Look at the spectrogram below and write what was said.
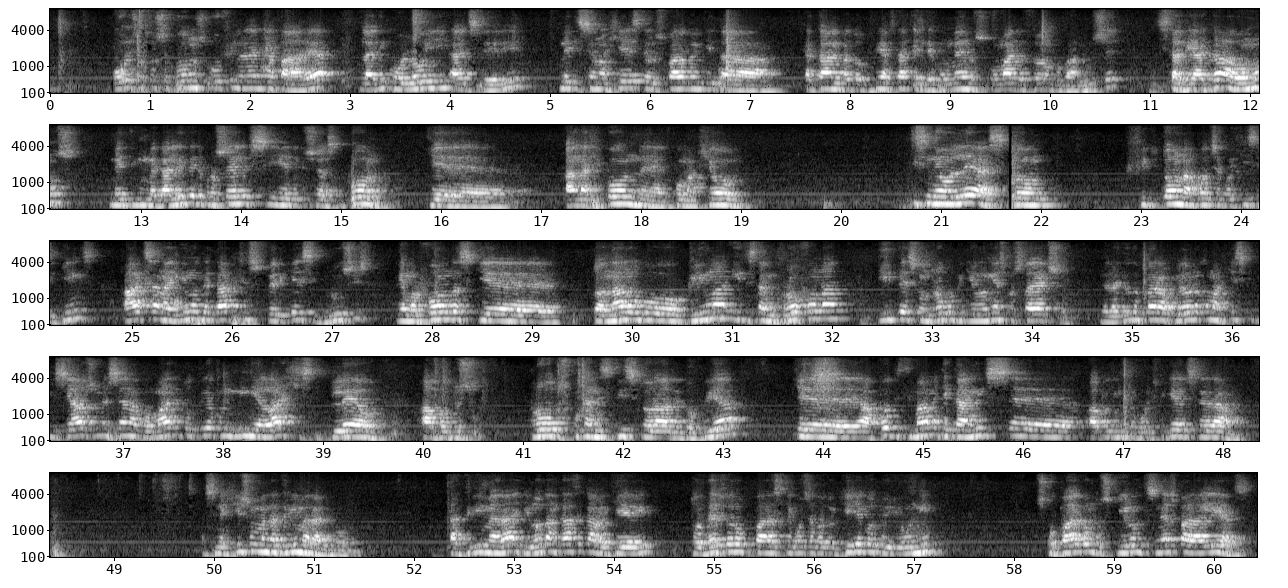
όλος αυτός ο κόσμος όφιλε να είναι μια παρέα, δηλαδή κολόγοι αριστεροί, με τις ενοχές τέλος πάντων και τα κατάλοιπα τα οποία αυτά ενδεχομένως κομμάτι αυτών αποβαλούσε. Σταδιακά όμως, με τη μεγαλύτερη προσέλευση ενθουσιαστικών και αναρχικών ε, κομματιών της νεολαίας των φοιτητών από τις εποχή εκείνης, άρχισαν να γίνονται κάποιες εσωτερικές συγκρούσεις, διαμορφώνοντας και το ανάλογο κλίμα είτε στα μικρόφωνα είτε στον τρόπο επικοινωνίας προς τα έξω. Δηλαδή εδώ πέρα πλέον έχουμε αρχίσει και πλησιάζουμε σε ένα κομμάτι το οποίο έχουν μείνει ελάχιστοι πλέον από τους πρώτους που είχαν στήσει το ραδιοτοπία και από ό,τι θυμάμαι και κανείς ε, από την κοινοβουλευτική αριστερά. Θα συνεχίσουμε με τα τρίμερα λοιπόν. Τα τρίμερα γινόταν κάθε καλοκαίρι το δεύτερο Παρασκευό Σαββατοκύριακο του Ιούνιου στο πάρκο των σκύλων της Νέας Παραλίας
